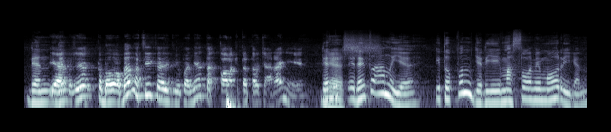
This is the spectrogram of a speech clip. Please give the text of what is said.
Dan ya dan, maksudnya ke bawah banget sih ke kehidupan nyata kalau kita tahu caranya ya dan, Yes. dan itu anu ya, itu pun jadi muscle memory kan.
